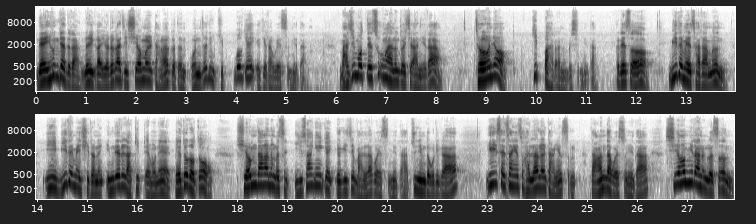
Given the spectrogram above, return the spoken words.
내 형제들아 너희가 여러 가지 시험을 당하거든 온전히 기쁘게 여기라고 했습니다. 마지못해 수긍하는 것이 아니라 전혀 기뻐하라는 것입니다. 그래서 믿음의 사람은 이 믿음의 시련은 인내를 낳기 때문에 베드로도 시험 당하는 것을 이상하게 여기지 말라고 했습니다. 주님도 우리가 이 세상에서 환란을 당했 당한다고 했습니다. 시험이라는 것은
